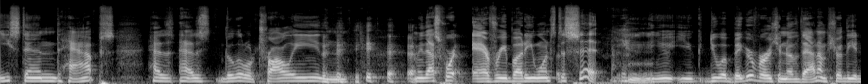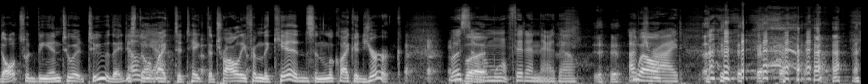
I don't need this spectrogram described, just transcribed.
East End Haps has has the little trolley, and I mean that's where everybody wants to sit. Mm-hmm. You you do a bigger version of that. I'm sure the adults would be into it too. They just Oh, don't yeah. like to take the trolley from the kids and look like a jerk. Most But- of them won't fit in there though. I've Well, tried.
